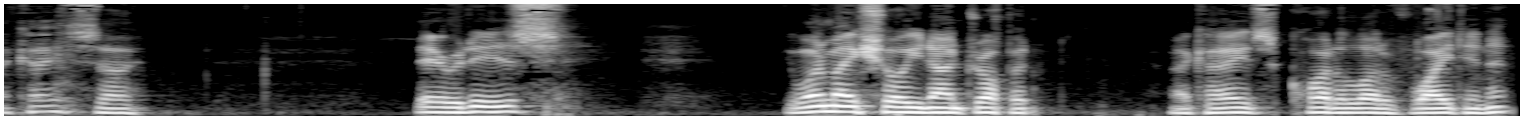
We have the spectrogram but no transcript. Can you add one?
Okay, so there it is. You want to make sure you don't drop it. Okay, it's quite a lot of weight in it.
